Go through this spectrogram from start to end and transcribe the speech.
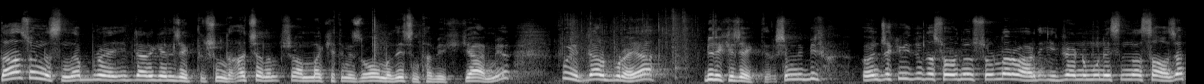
Daha sonrasında buraya idrar gelecektir. Şunu da açalım. Şu an maketimizde olmadığı için tabii ki gelmiyor. Bu idrar buraya birikecektir. Şimdi bir önceki videoda sorduğunuz sorular vardı. İdrar numunesini nasıl alacağım?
